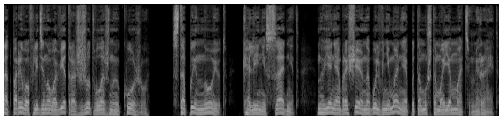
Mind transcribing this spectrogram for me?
От порывов ледяного ветра жжет влажную кожу. Стопы ноют, колени саднет, но я не обращаю на боль внимания, потому что моя мать умирает.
